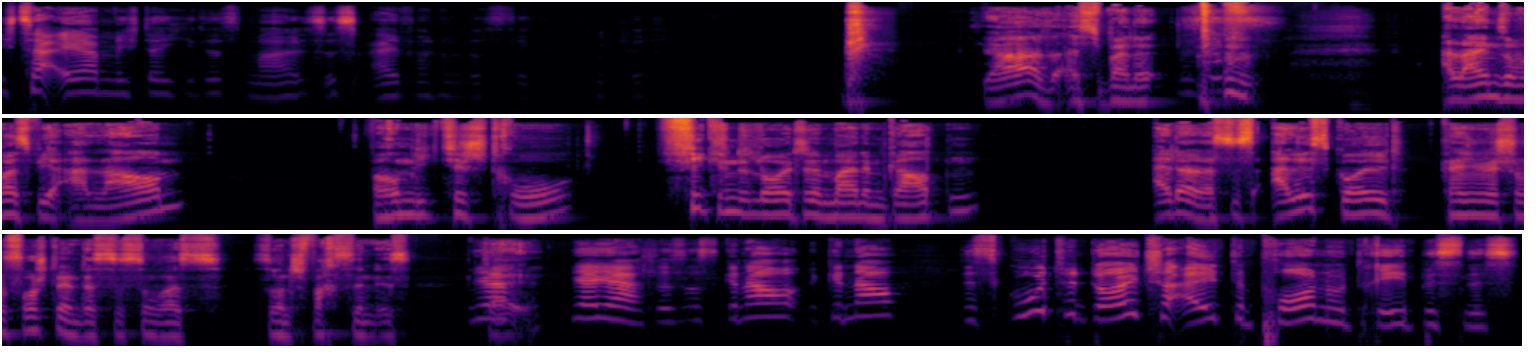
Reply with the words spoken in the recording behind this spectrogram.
ich zereier mich da jedes Mal. Es ist einfach nur lustig. Wirklich. ja, also ich meine, allein sowas wie Alarm. Warum liegt hier Stroh? Fickende Leute in meinem Garten. Alter, das ist alles Gold. Kann ich mir schon vorstellen, dass das sowas, so ein Schwachsinn ist. ja, Geil. ja, ja, das ist genau, genau das gute deutsche alte Pornodreh-Business.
